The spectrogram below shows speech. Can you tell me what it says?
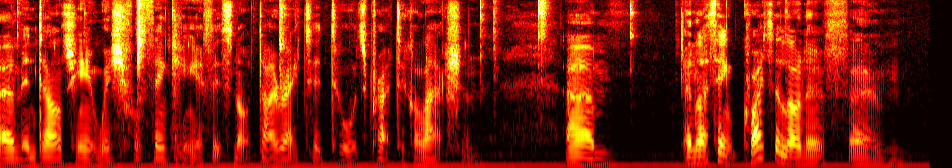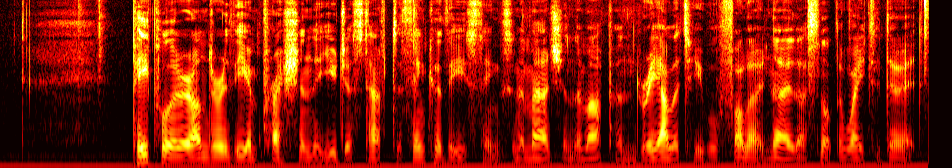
um, indulging in wishful thinking if it's not directed towards practical action. Um, and I think quite a lot of um, people are under the impression that you just have to think of these things and imagine them up and reality will follow. No, that's not the way to do it.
